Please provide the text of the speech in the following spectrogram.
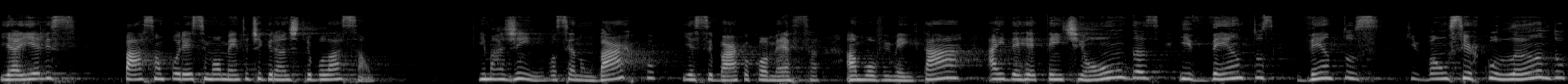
E aí eles passam por esse momento de grande tribulação. Imagine você num barco e esse barco começa a movimentar, aí de repente ondas e ventos, ventos que vão circulando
